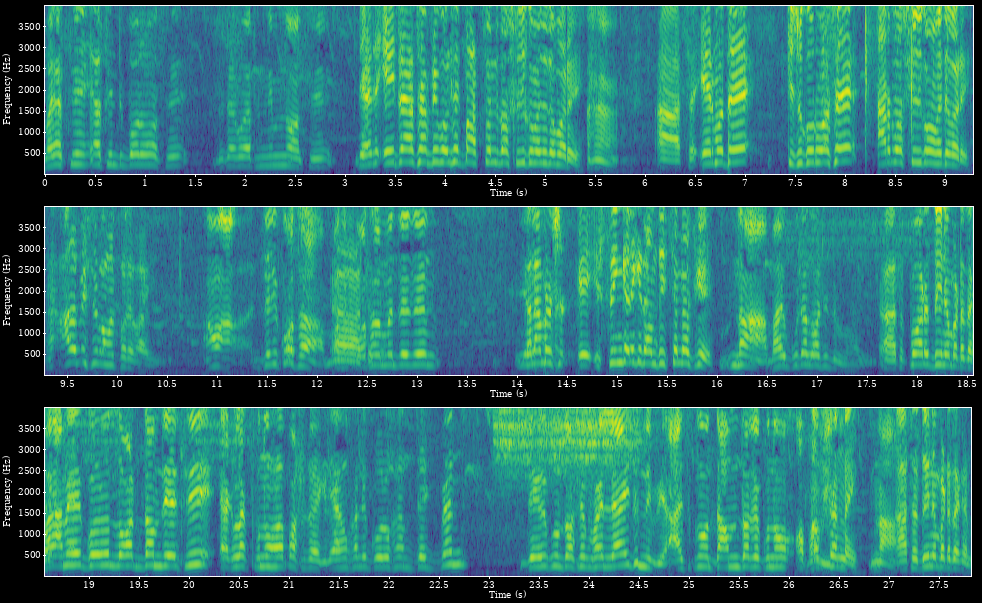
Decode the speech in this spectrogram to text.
ভাই এত এত কিন্তু বড় আছে দুটা করে এত নিম্ন আছে। এটা আছে আপনি বলছেন পাঁচ পনেরো দশ কেজি কমে যেতে পারে। হ্যাঁ। আচ্ছা এর মধ্যে কিছু গরু আছে আরও দশ কেজি কম হতে পারে। হ্যাঁ, আরও বেশি কম হতে পারে ভাই। যদি কথা মানে আচ্ছা, কথার আচ্ছা। মধ্যে যে তাহলে আমরা সিঙ্গেলে কি দাম দিচ্ছেন আজকে? না ভাই গোটা লটই দেবো ভাই। আচ্ছা পরে দুই নাম্বারটা দেখেন। আমি গরুর লট দাম দিয়েছি এক লাখ পনেরো হাজার পাঁচশো টাকা। এখন খালি গরু খান দেখবেন দেখে কোনো দর্শক ভাই লাই তো নিবে। আজ কোনো দাম দরের কোনো অপশন নাই? না। আচ্ছা দুই নাম্বারটা দেখেন।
